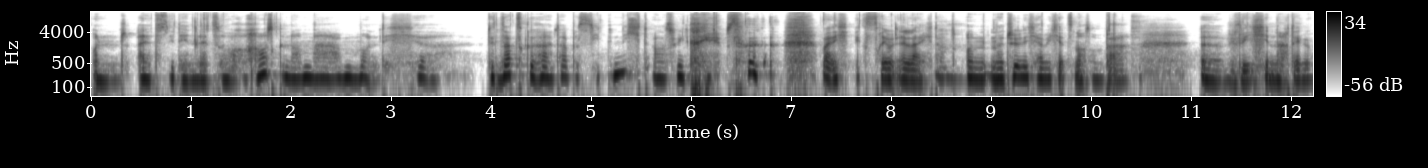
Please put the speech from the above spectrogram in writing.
Und als sie den letzte Woche rausgenommen haben und ich äh, den Satz gehört habe, es sieht nicht aus wie Krebs, war ich extrem erleichtert. Mhm. Und natürlich habe ich jetzt noch so ein paar äh, Wehchen nach der,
